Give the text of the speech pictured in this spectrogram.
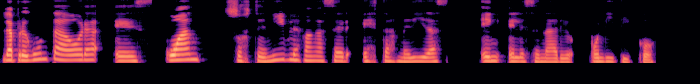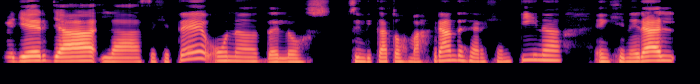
La pregunta ahora es cuán sostenibles van a ser estas medidas en el escenario político. Ayer ya la CGT, uno de los sindicatos más grandes de Argentina, en general,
